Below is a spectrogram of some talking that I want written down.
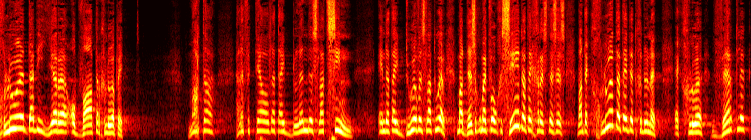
glo dat die Here op water geloop het. Martha, hulle vertel dat hy blindes laat sien en dat hy dowes laat hoor. Maar dis hoekom ek vir hom gesê het dat hy Christus is, want ek glo dat hy dit gedoen het. Ek glo werklik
